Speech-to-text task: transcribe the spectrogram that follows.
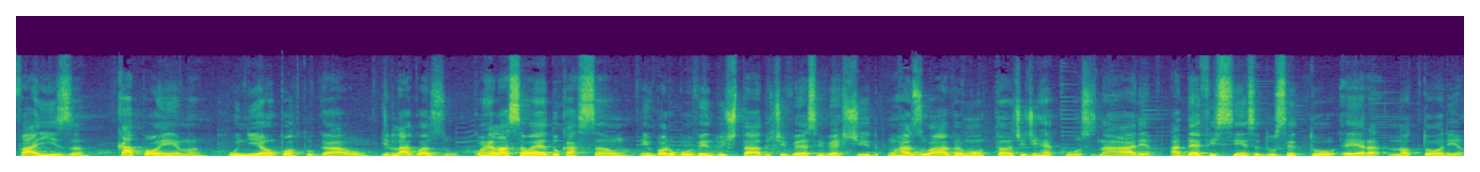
Faísa, Capoema, União Portugal e Lago Azul. Com relação à educação, embora o governo do estado tivesse investido um razoável montante de recursos na área, a deficiência do setor era notória.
